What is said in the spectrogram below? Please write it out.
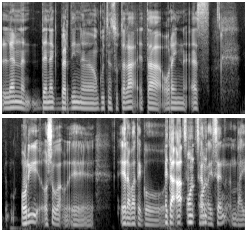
lehen denek berdin unguitzen zutela eta orain ez hori oso e, erabateko eta on, on, zen, bai.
